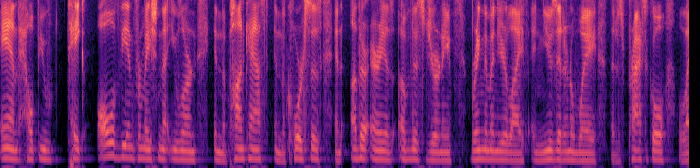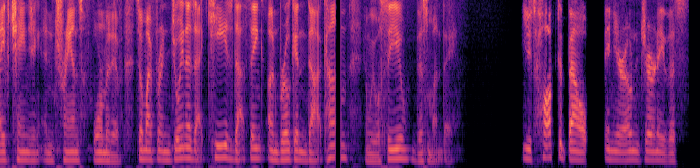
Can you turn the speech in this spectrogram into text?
and help you take all of the information that you learn in the podcast, in the courses, and other areas of this journey, bring them into your life and use it in a way that is practical, life changing, and transformative. So, my friend, join us at keys.thinkunbroken.com, and we will see you this Monday. You talked about in your own journey this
